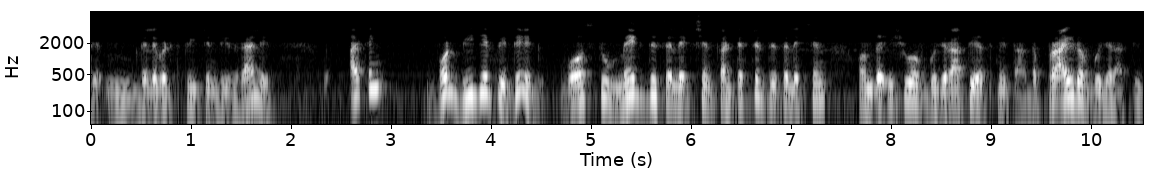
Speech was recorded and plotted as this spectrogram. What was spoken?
mm, delivered speech in these rallies. I think what BJP did was to make this election, contested this election on the issue of Gujarati Asmita, the pride of Gujarati.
